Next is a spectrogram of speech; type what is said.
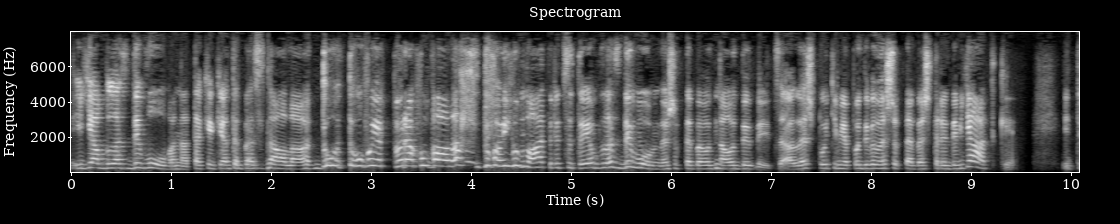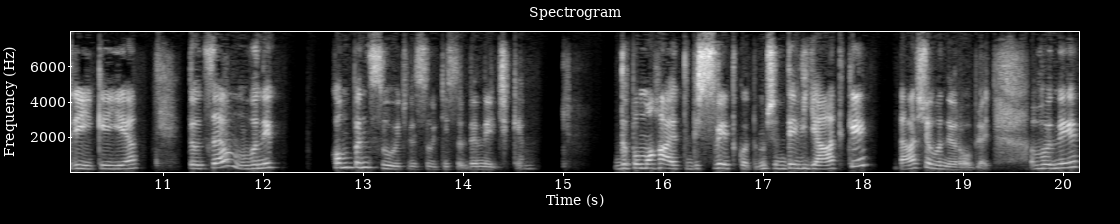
я була здивована, так як я тебе знала до того, як порахувала твою матрицю, то я була здивована, що в тебе одна одиниця. Але ж потім я подивилася, що в тебе ж три дев'ятки і трійки є, то це вони компенсують відсутність одинички. допомагають тобі швидко, тому що дев'ятки, да, що вони роблять? Вони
